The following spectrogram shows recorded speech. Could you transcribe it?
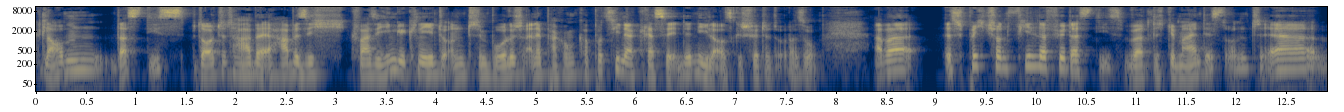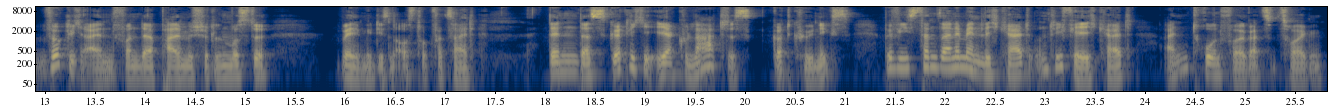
glauben, dass dies bedeutet habe, er habe sich quasi hingekniet und symbolisch eine Packung Kapuzinerkresse in den Nil ausgeschüttet oder so. Aber es spricht schon viel dafür, dass dies wörtlich gemeint ist und er wirklich einen von der Palme schütteln musste, wenn ihr mir diesen Ausdruck verzeiht. Denn das göttliche Ejakulat des Gottkönigs, bewies dann seine Männlichkeit und die Fähigkeit, einen Thronfolger zu zeugen.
